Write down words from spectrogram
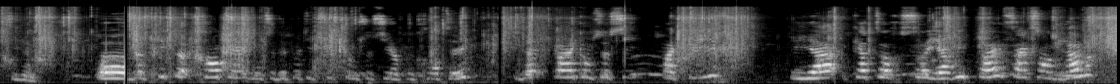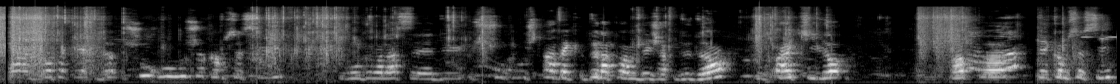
c'est bien. De frites crantées, donc c'est des petites frites comme ceci, un peu crantées. Des pains comme ceci à cuire. Il y a 14, il y a 8 pains, 500 grammes. Un gros paquet de choux rouges comme ceci. Donc voilà, c'est du chou rouge avec de la pomme déjà dedans. Pour 1 kg Hop, et comme ceci,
